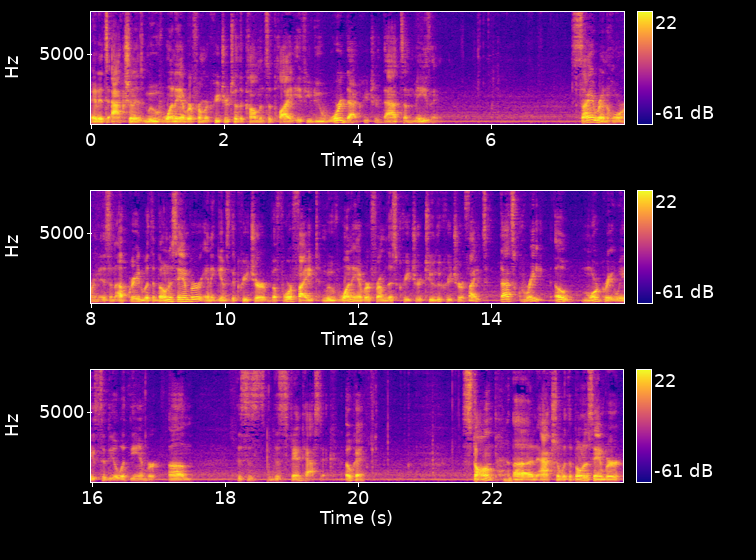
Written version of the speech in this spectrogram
and its action is move one amber from a creature to the common supply. If you do, ward that creature. That's amazing. Siren Horn is an upgrade with a bonus amber, and it gives the creature before fight move one amber from this creature to the creature it fights. That's great. Oh, more great ways to deal with the amber. Um, this is this is fantastic. Okay. Stomp, uh, an action with a bonus amber.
